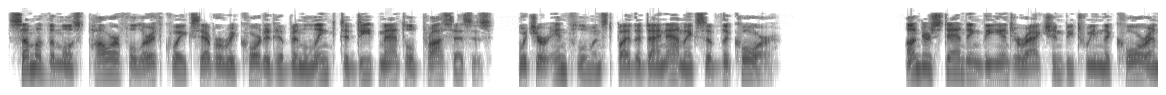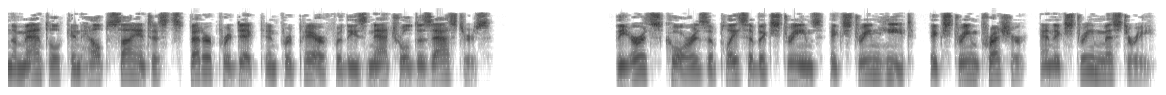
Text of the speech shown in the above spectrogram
Some of the most powerful earthquakes ever recorded have been linked to deep mantle processes, which are influenced by the dynamics of the core. Understanding the interaction between the core and the mantle can help scientists better predict and prepare for these natural disasters. The Earth's core is a place of extremes, extreme heat, extreme pressure, and extreme mystery.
